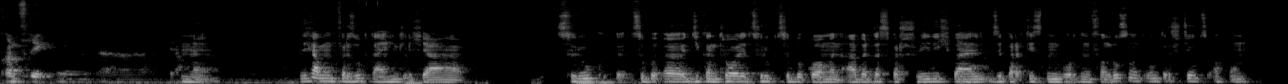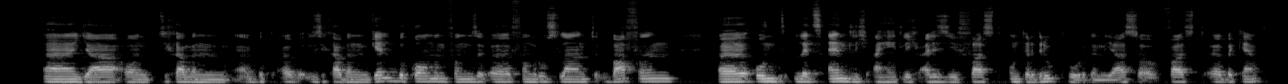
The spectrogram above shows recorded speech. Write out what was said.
Konflikten. Äh, ja. Naja. Sie haben versucht eigentlich ja zurück äh, zu, äh, die Kontrolle zurückzubekommen, aber das war schwierig, weil Separatisten wurden von Russland unterstützt, auch von äh, ja, und sie haben, äh, äh, sie haben Geld bekommen von, äh, von Russland, Waffen äh, und letztendlich eigentlich, als sie fast unterdrückt wurden, ja, so fast äh, bekämpft,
